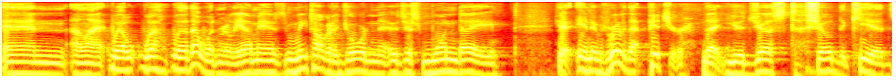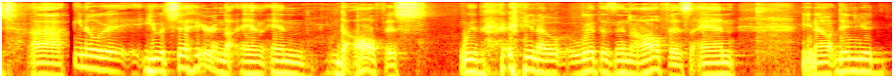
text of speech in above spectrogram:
And I'm like, well, well, well, that wasn't really. I mean, it was me talking to Jordan. It was just one day, and it was really that picture that you just showed the kids. Uh, you know, you would sit here in the in, in the office with, you know, with us in the office, and you know, then you'd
